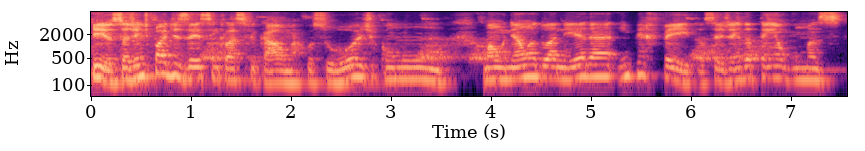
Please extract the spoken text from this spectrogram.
Isso, a gente pode dizer, sim, classificar o Mercosul hoje como uma união aduaneira imperfeita, ou seja, ainda tem algumas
